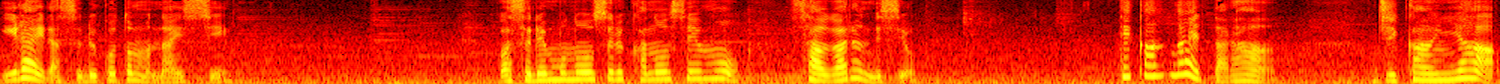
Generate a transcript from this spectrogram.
イライラすることもないし忘れ物をする可能性も下がるんですよ。って考えたら時間や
